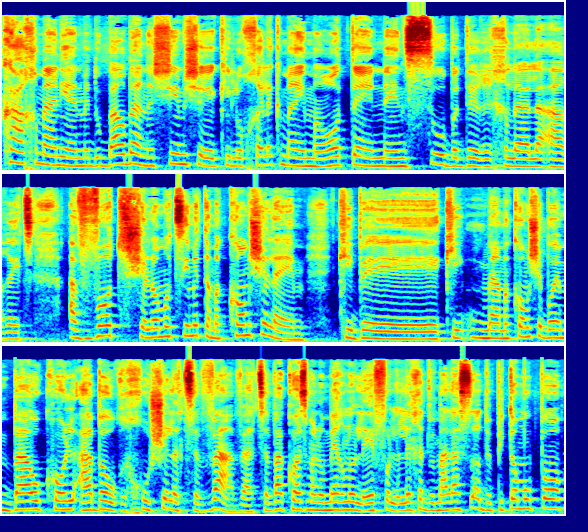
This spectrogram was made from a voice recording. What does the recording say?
כך מעניין, מדובר באנשים שכאילו חלק מהאימהות אה, נאנסו בדרך לארץ, אבות שלא מוצאים את המקום שלהם, כי, ב... כי מהמקום שבו הם באו כל אבא הוא רכוש של הצבא, והצבא כל הזמן אומר לו לאיפה ללכת ומה לעשות, ופתאום הוא פה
